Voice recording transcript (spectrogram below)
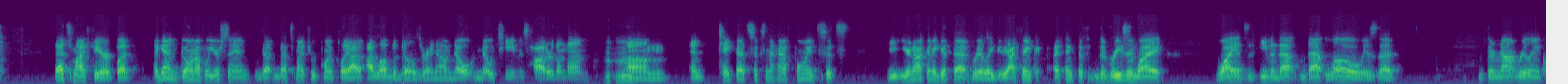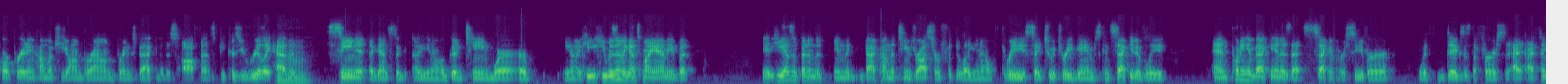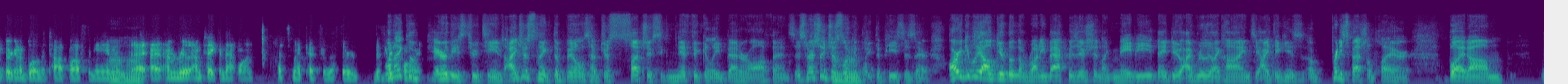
that's my fear. But again, going off what you're saying, that that's my three point play. I, I love the Bills right now. No, no team is hotter than them. Um, and take that six and a half points. It's you're not going to get that really. I think I think the the reason why why it's even that that low is that they're not really incorporating how much John Brown brings back into this offense because you really haven't mm-hmm. seen it against a, a, you know a good team where you know he, he was in against Miami, but it, he hasn't been in the in the back on the team's roster for like you know three say two three games consecutively, and putting him back in as that second receiver with Diggs as the first, I, I think they're going to blow the top off the game, mm-hmm. and I, am really I'm taking that one. That's my pick for the third. The when I point. compare these two teams, I just think the Bills have just such a significantly better offense, especially just mm-hmm. looking like the pieces there. Arguably, I'll give them the running back position. Like maybe they do. I really like Hines. I think he's a pretty special player, but um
